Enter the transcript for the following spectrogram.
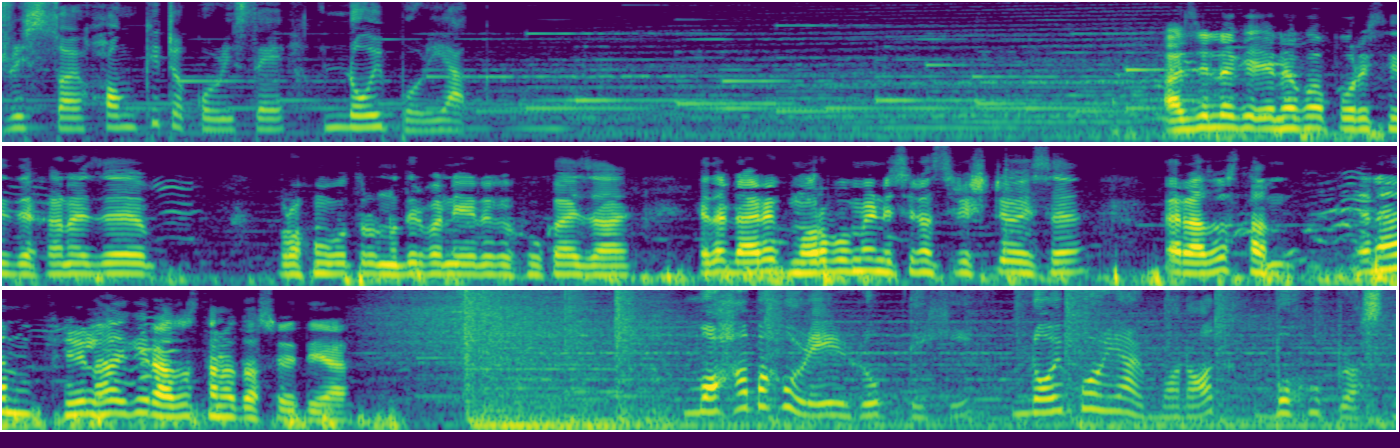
দৃশ্যই শংকিত কৰিছে নৈপৰীয়াক। আজিলৈকে এনেকুৱা পৰিস্থিতি দেখা নাই যে ব্ৰহ্মপুত্ৰ নদীৰ পানী এনেকৈ শুকাই যায়। এতিয়া ডাইৰেক্ট মৰুভূমিৰ নিচিনা সৃষ্টি হৈছে। ৰাজস্থান এনেহেন ফিল হয় কি ৰাজস্থানত আছোঁ এতিয়া। মহাবাহুৰ এই ৰূপ দেখি নৈপৰীয়াৰ মনত বহু প্ৰশ্ন।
